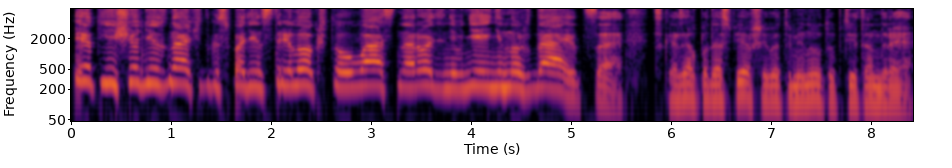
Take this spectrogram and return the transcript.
«Это еще не значит, господин Стрелок, что у вас на родине в ней не нуждаются», — сказал подоспевший в эту минуту птит Андре.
